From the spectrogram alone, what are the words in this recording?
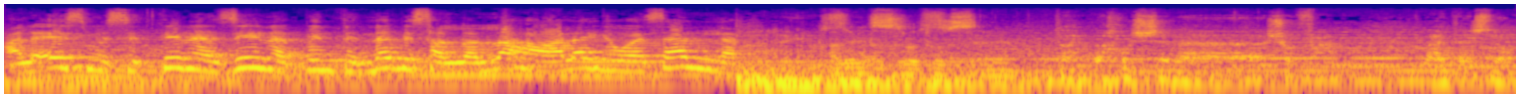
على اسم ستنا زينب بنت النبي صلى الله عليه وسلم. عليه الصلاة والسلام. طيب أخش أنا أشوفها بعد إذنكم.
